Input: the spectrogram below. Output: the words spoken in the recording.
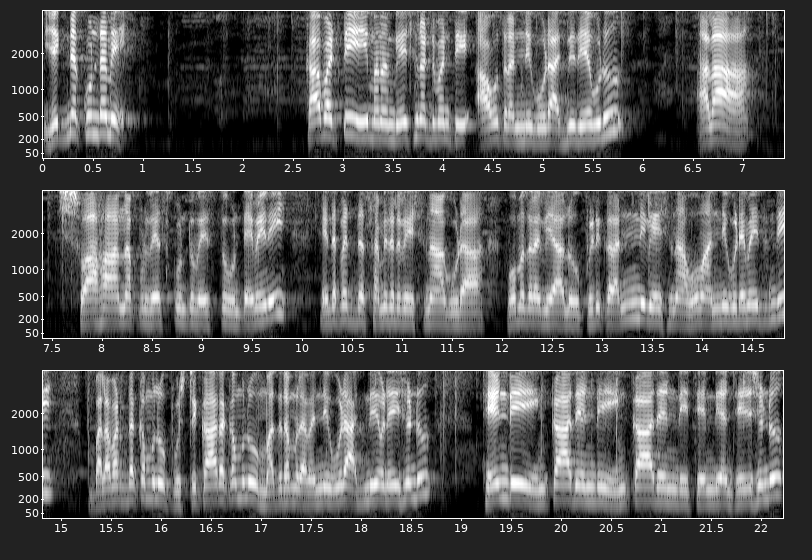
యజ్ఞకుండమే. కాబట్టి మనం వేసినటువంటి ఆవుతులన్నీ కూడా అగ్నిదేవుడు అలా స్వాహ అన్నప్పుడు వేసుకుంటూ వేస్తూ ఉంటేమేని ఎంత పెద్ద సమిధలు వేసినా కూడా హోమద్రవ్యాలు పిడికలు అన్నీ వేసినా హోమం అన్నీ కూడా ఏమవుతుంది బలవర్ధకములు పుష్టికారకములు మధురములు అవన్నీ కూడా అగ్నిదేవుడు వేసిండు తెండి ఇంకా తెండి ఇంకా తెండి తెండి అని చేసిండు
